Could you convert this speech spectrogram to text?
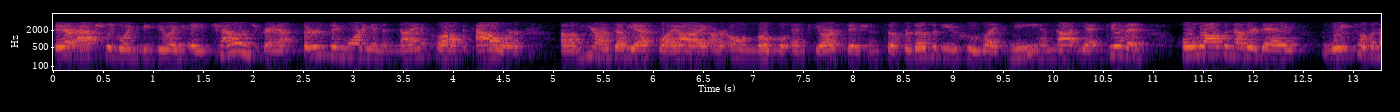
they are actually going to be doing a challenge grant Thursday morning in the 9 o'clock hour um, here on WFYI, our own local NPR station. So for those of you who, like me, have not yet given, hold off another day, wait till the 9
